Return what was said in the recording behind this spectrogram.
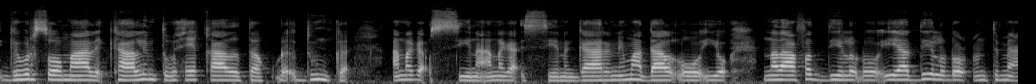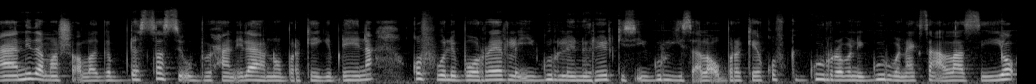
gabar soomaali kaalinta waxay qaadataa adduunka. Anaga isiina anagaa isiina gaarinimo hadaa la dhoo iyo nadaafadii la dhoo iyo haddii la dhoo cunto macaanida maasha allah gabdha saasay u buuxaan. Ilaaha noo barakay gabdhaheena qof waliboo reerle iyo gurleyno reerkiisa iyo gurigiisa allah u barakey qofka guur raban guur wanaagsan allah siiyo.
